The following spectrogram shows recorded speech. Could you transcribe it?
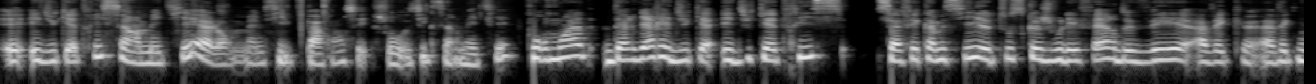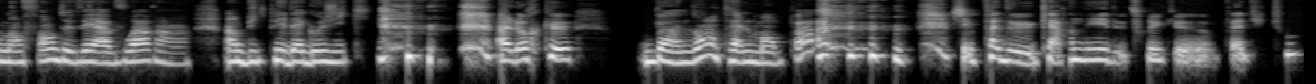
éducatrice c'est un métier, alors même si parent c'est, je trouve aussi que c'est un métier. Pour moi, derrière éducatrice, ça fait comme si euh, tout ce que je voulais faire devait, avec, euh, avec mon enfant, devait avoir un, un but pédagogique. Alors que, ben non, tellement pas. J'ai pas de carnet, de trucs, euh, pas du tout.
